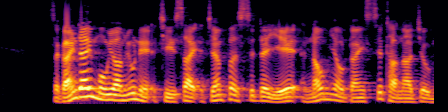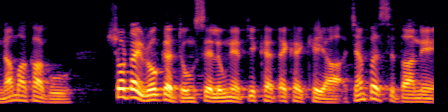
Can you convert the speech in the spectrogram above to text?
။စကိုင်းတိုင်းမုံရွာမြို့နယ်အခြေစိုက်အကြမ်းဖက်စစ်တပ်ရဲ့အနောက်မြောက်တိုင်းစစ်ဌာနချုပ်နမခကို ရှော့တိုက်ရော့ကတ်ဒုံးဆယ်လုံးနဲ့ပစ်ခတ်တိုက်ခိုက်ခဲ့ရာအကြမ်းဖက်စစ်သားနဲ့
